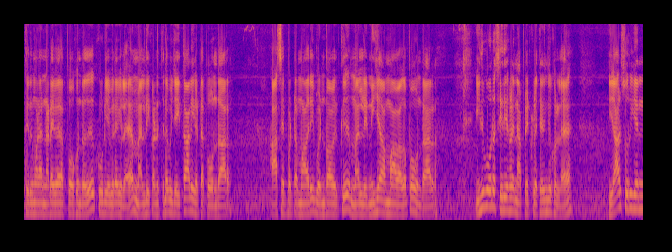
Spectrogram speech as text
திருமணம் நடைபெறப் போகின்றது. கூடிய விரைவில் மல்லி கழுத்தில் விஜய் தாலி கட்டப் போகின்றார். ஆசைப்பட்ட மாதிரி வெண்பாவிற்கு மல்லி நிஜ அம்மாவாக போகின்றார். இதுபோன்ற சீரியல்களின் அப்டேட்களை தெரிந்து கொள்ள யாழ் சூரியன்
